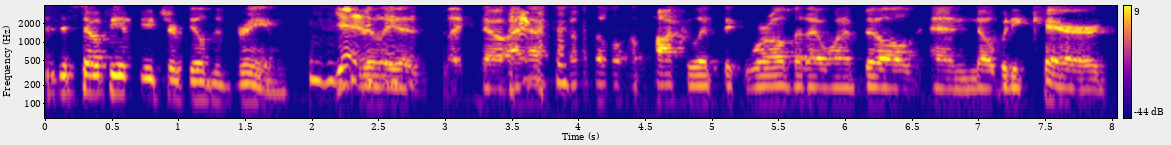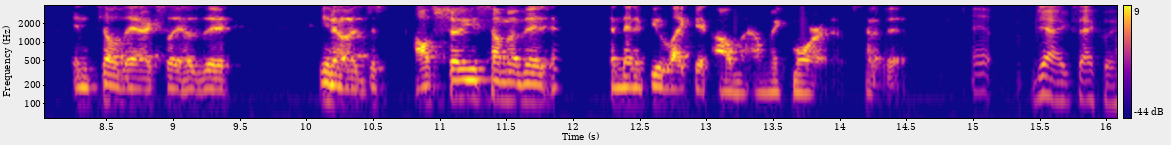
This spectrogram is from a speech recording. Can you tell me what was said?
the dystopian future field of dreams. Yes. It really is. Like, you know, I have a little apocalyptic world that I want to build, and nobody cared until they actually, I was a, you know, just I'll show you some of it, and then if you like it, I'll I'll make more. That's kind of it. Yep. Yeah, exactly.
